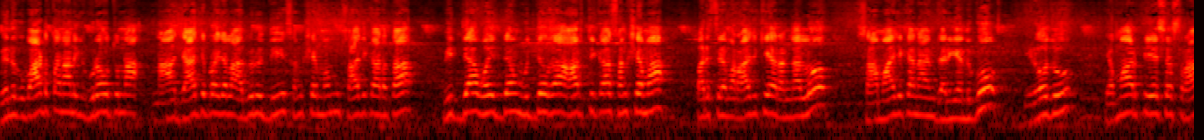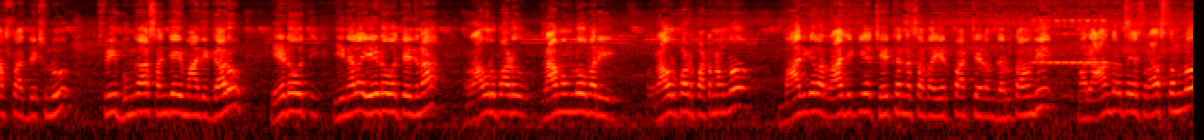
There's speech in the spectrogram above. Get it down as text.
వెనుకబాటుతనానికి గురవుతున్న నా జాతి ప్రజల అభివృద్ధి సంక్షేమం సాధికారత విద్య వైద్యం ఉద్యోగ ఆర్థిక సంక్షేమ పరిశ్రమ రాజకీయ రంగాల్లో సామాజిక న్యాయం జరిగేందుకు ఈరోజు ఎంఆర్పిఎస్ఎస్ రాష్ట్ర అధ్యక్షులు శ్రీ బుంగా సంజయ్ మాదిక్ గారు ఏడవ ఈ నెల ఏడవ తేదీన రావులపాడు గ్రామంలో మరి రావులపాడు పట్టణంలో మాదిగల రాజకీయ చైతన్య సభ ఏర్పాటు చేయడం జరుగుతూ ఉంది. మరి ఆంధ్రప్రదేశ్ రాష్ట్రంలో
